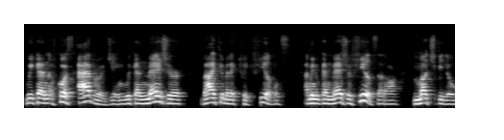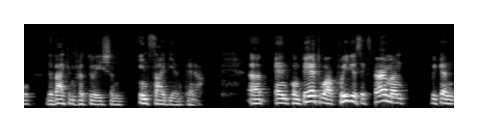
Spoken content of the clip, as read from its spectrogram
we can, of course, averaging, we can measure vacuum electric fields. I mean, we can measure fields that are much below the vacuum fluctuation inside the antenna. Uh, and compared to our previous experiment, we can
